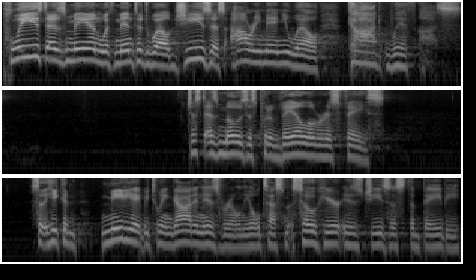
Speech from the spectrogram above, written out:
pleased as man with men to dwell. Jesus, our Emmanuel, God with us. Just as Moses put a veil over his face so that he could mediate between God and Israel in the Old Testament, so here is Jesus, the baby,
